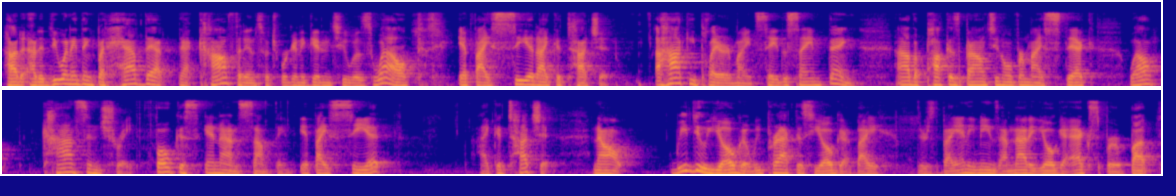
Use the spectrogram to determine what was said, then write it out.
how to, how to do anything, but have that, that confidence, which we're going to get into as well. If I see it, I could touch it. A hockey player might say the same thing. Ah, the puck is bouncing over my stick. Well, concentrate, focus in on something. If I see it, I could touch it. Now, we do yoga, we practice yoga by there's by any means I'm not a yoga expert, but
